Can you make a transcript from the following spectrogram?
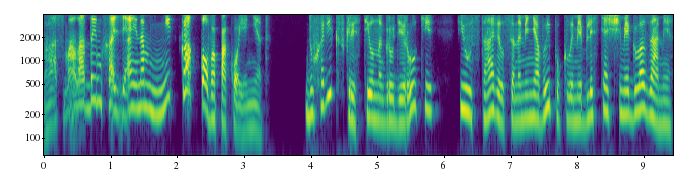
А с молодым хозяином никакого покоя нет». Духовик скрестил на груди руки и уставился на меня выпуклыми блестящими глазами.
